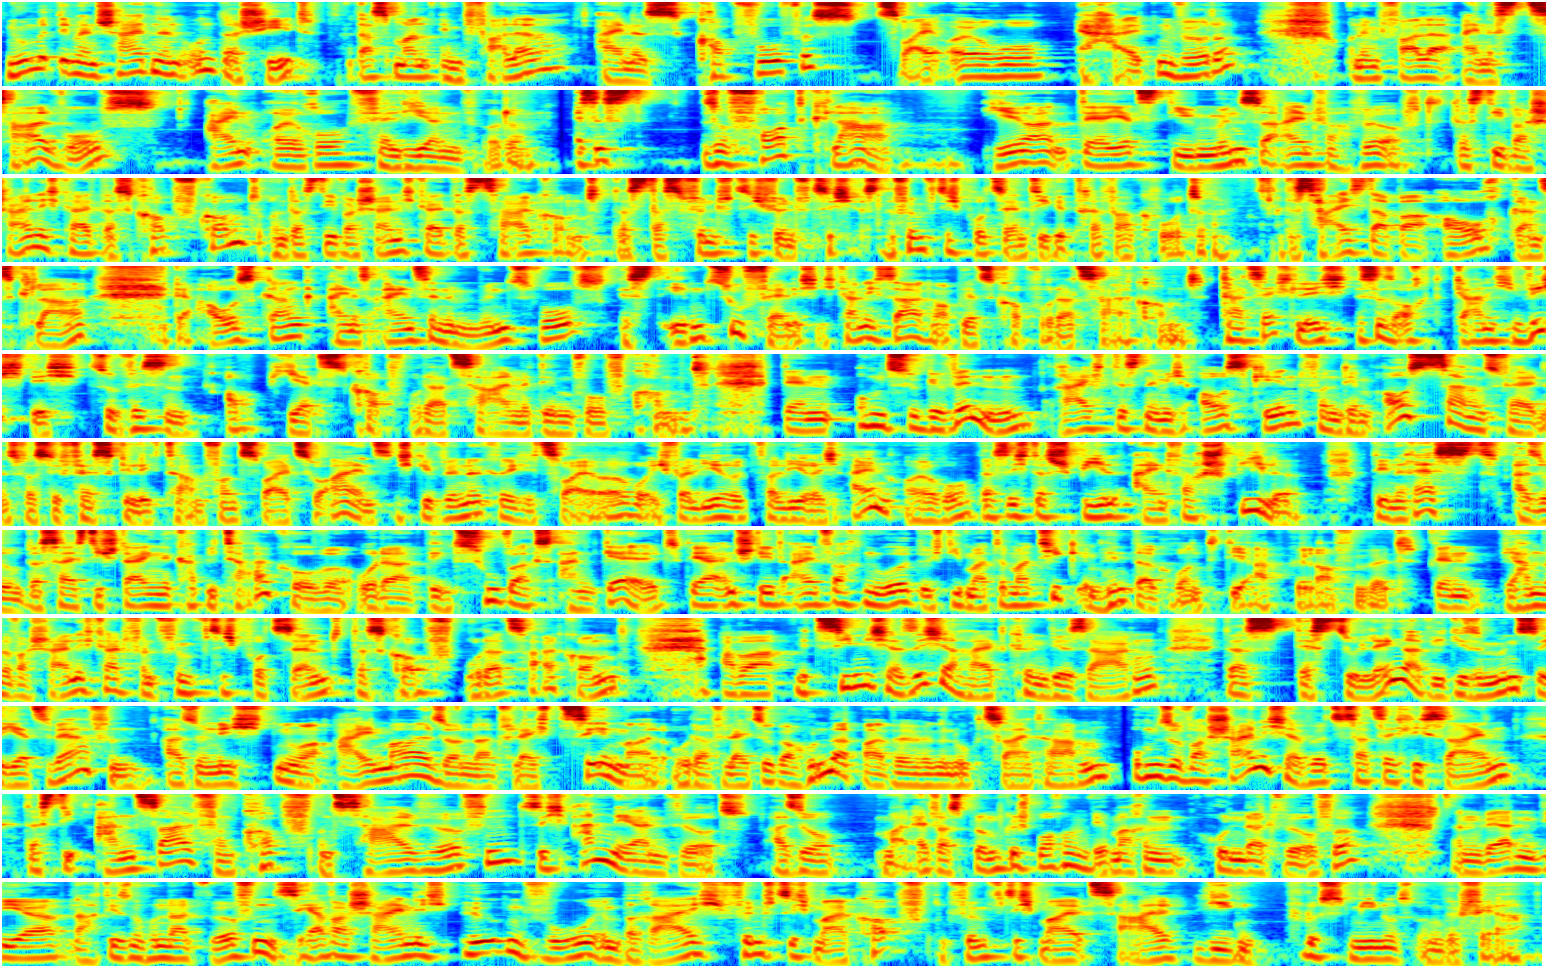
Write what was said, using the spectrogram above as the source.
Nur mit dem entscheidenden Unterschied, dass man im Falle eines Kopfwurfes 2 Euro erhalten würde und im Falle eines Zahlwurfs 1 Euro verlieren würde. Es ist sofort klar, jeder, der jetzt die Münze einfach wirft, dass die Wahrscheinlichkeit, dass Kopf kommt und dass die Wahrscheinlichkeit, dass Zahl kommt, dass das 50-50 ist, eine 50-prozentige Trefferquote. Das heißt aber auch ganz klar, der Ausgang eines einzelnen Münzwurfs ist eben zufällig. Ich kann nicht sagen, ob jetzt Kopf oder Zahl kommt. Tatsächlich ist es auch gar nicht wichtig zu wissen, ob jetzt Kopf oder Zahl mit dem Wurf kommt. Denn um zu gewinnen, reicht es nämlich ausgehend von dem Auszahlungsverhältnis, was wir festgelegt haben, von 2 zu 1. Ich gewinne, kriege ich 2 Euro, ich verliere, verliere verliere ich ein Euro, dass ich das Spiel einfach spiele. Den Rest, also das heißt die steigende Kapitalkurve oder den Zuwachs an Geld, der entsteht einfach nur durch die Mathematik im Hintergrund, die abgelaufen wird. Denn wir haben eine Wahrscheinlichkeit von 50 Prozent, dass Kopf oder Zahl kommt. Aber mit ziemlicher Sicherheit können wir sagen, dass desto länger wir diese Münze jetzt werfen, also nicht nur einmal, sondern vielleicht zehnmal oder vielleicht sogar hundertmal, wenn wir genug Zeit haben, umso wahrscheinlicher wird es tatsächlich sein, dass die Anzahl von Kopf- und Zahlwürfen sich annähern wird. Also mal etwas plump gesprochen, wir machen 100 Würfe, dann werden wir nach diesen 100 Würfen sehr wahrscheinlich irgendwo im Bereich 50 mal Kopf und 50 mal Zahl liegen, plus minus ungefähr.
